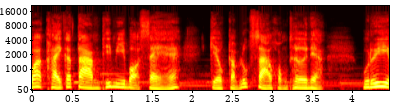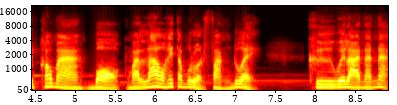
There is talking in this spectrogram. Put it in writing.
ว่าใครก็ตามที่มีเบาะแสเกี่ยวกับลูกสาวของเธอเนี่ยรีบเข้ามาบอกมาเล่าให้ตำรวจฟังด้วย คือเวลานั้นน่ะ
